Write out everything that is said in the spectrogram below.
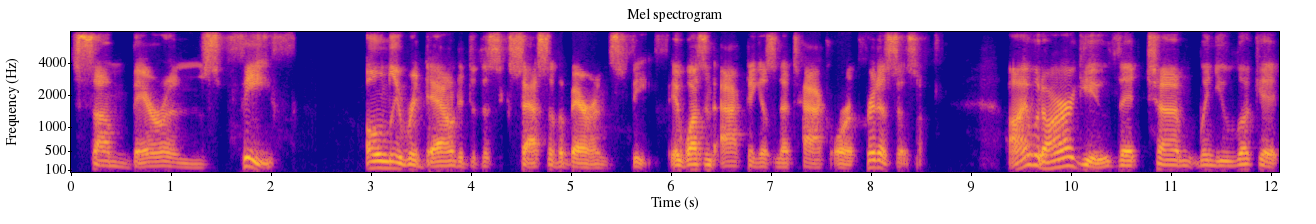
some baron's fief only redounded to the success of the baron's fief. It wasn't acting as an attack or a criticism. I would argue that um, when you look at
